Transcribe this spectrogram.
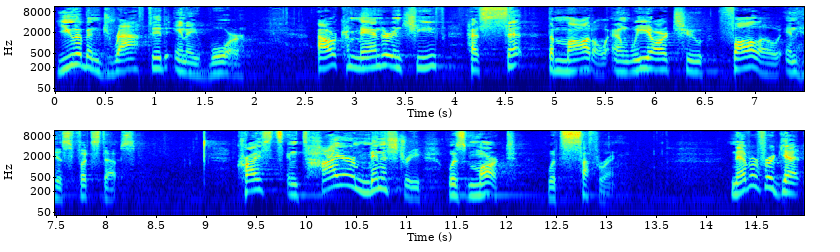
you have been drafted in a war. Our commander in chief has set the model, and we are to follow in his footsteps. Christ's entire ministry was marked with suffering. Never forget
